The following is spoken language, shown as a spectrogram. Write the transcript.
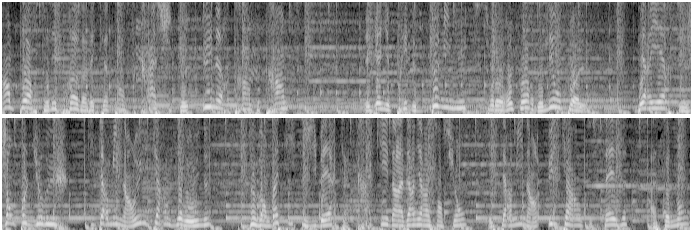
remporte l'épreuve avec un temps scratch de 1h30 30 et gagne près de 2 minutes sur le record de Léopold. Derrière, c'est Jean-Paul Duru qui termine en 1.40.01 devant Baptiste Gibert qui a craqué dans la dernière ascension et termine en 1.40.16 à seulement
